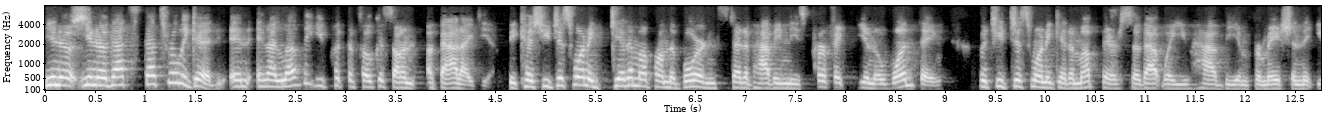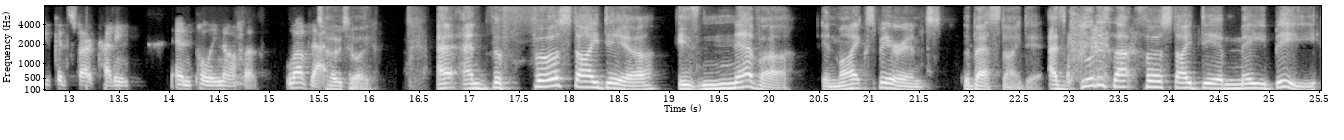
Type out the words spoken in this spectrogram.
You know, you know that's that's really good, and and I love that you put the focus on a bad idea because you just want to get them up on the board instead of having these perfect, you know, one thing, but you just want to get them up there so that way you have the information that you can start cutting and pulling off of. Love that. Totally. And, and the first idea is never, in my experience, the best idea. As good as that first idea may be,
